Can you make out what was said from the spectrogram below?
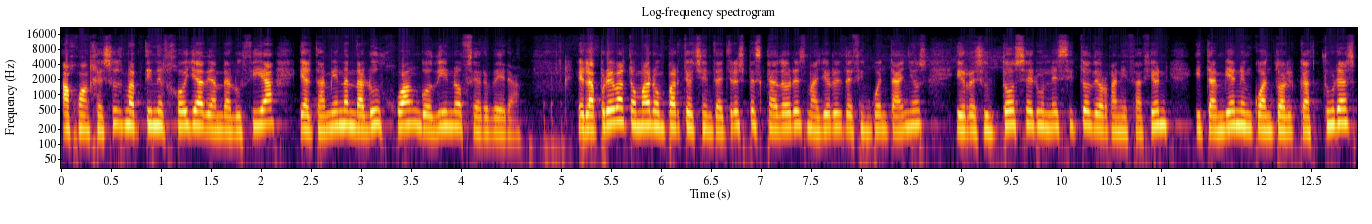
a Juan Jesús Martínez Joya de Andalucía y al también andaluz Juan Godino Cervera. En la prueba tomaron parte 83 pescadores mayores de 50 años y resultó ser un éxito de organización y también en cuanto a capturas,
